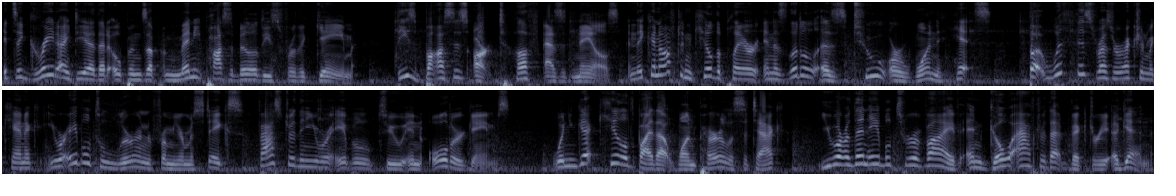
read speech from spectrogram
It's a great idea that opens up many possibilities for the game. These bosses are tough as nails, and they can often kill the player in as little as two or one hits. But with this resurrection mechanic, you are able to learn from your mistakes faster than you were able to in older games. When you get killed by that one perilous attack, you are then able to revive and go after that victory again.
